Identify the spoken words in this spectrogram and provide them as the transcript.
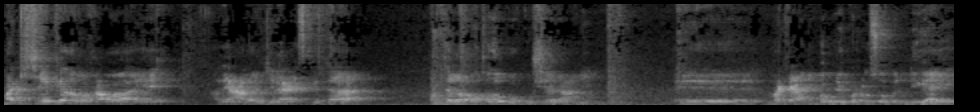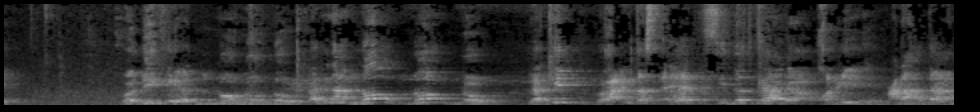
marka sheekada waxaa waaye adi calool jilaac iska daa. Horta laba qodob buu ku sheegaani marka ani public wax u soo bandhigayay. Waa dhihi karay adna no no no. Adna no laakiin waxaa intaas ahayd si dadkaaga qanciyay ahayd macnaha haddaan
